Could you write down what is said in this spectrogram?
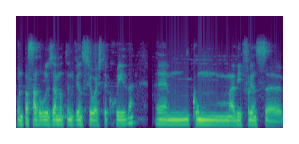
o ano passado o Lewis Hamilton venceu esta corrida um, com uma diferença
